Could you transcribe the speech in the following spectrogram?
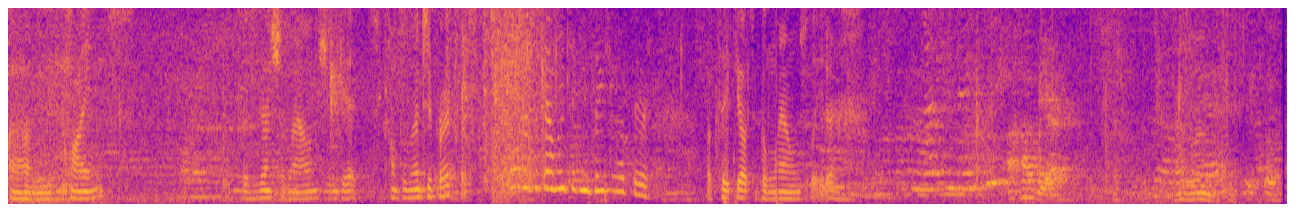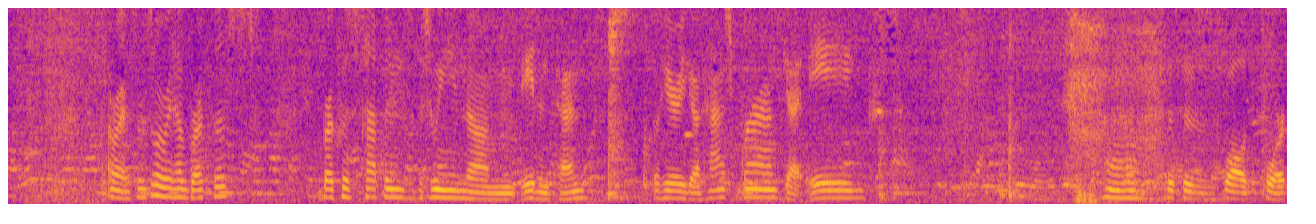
um, clients, presidential lounge, and get complimentary breakfast. Oh, there's a family taking a picture up there. I'll take you out to the lounge later. All right, so this is where we have breakfast. Breakfast happens between um, 8 and 10. So here you got hash browns, got eggs. Uh, this is, well, it's pork,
